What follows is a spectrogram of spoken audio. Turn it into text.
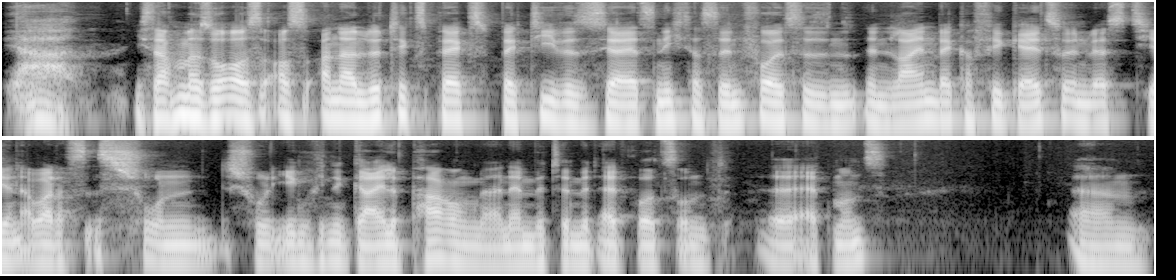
Ja, ich sag mal so, aus, aus Analytics-Perspektive ist es ja jetzt nicht das Sinnvollste, in Linebacker viel Geld zu investieren, aber das ist schon, schon irgendwie eine geile Paarung da in der Mitte mit Edwards und äh, Edmonds. Ähm,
